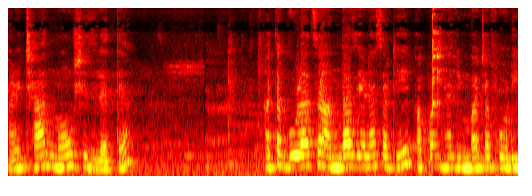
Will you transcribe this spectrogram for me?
आणि छान मऊ शिजल्यात त्या. आता गुळाचा अंदाज येण्यासाठी आपण ह्या लिंबाच्या फोडी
